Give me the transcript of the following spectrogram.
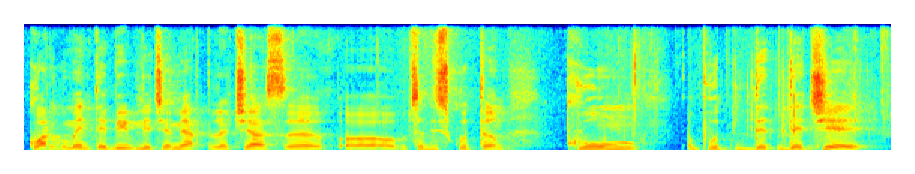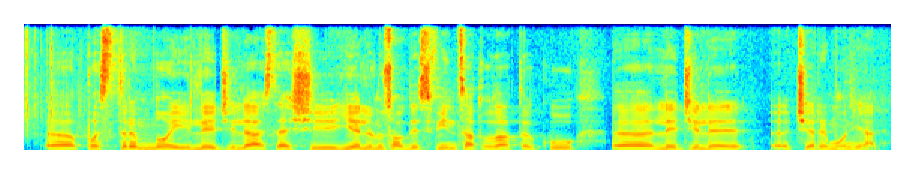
cu argumente biblice mi-ar plăcea să, uh, să discutăm? Cum, put- de, de ce uh, păstrăm noi legile astea și ele nu s-au desființat odată cu uh, legile uh, ceremoniale?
